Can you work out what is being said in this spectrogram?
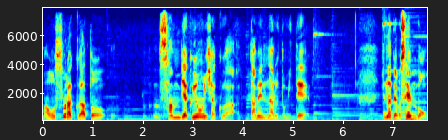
まあ、おそらくあと300、400はダメになると見て、ってなるとやっぱ1000本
